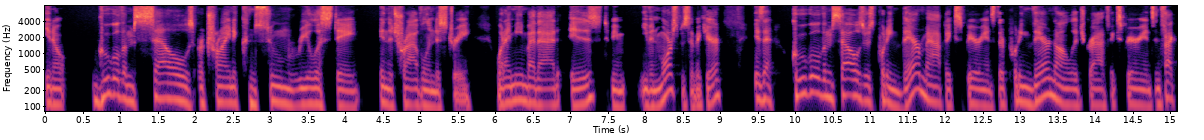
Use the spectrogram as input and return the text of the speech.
you know, Google themselves are trying to consume real estate in the travel industry. What I mean by that is, to be even more specific here, is that Google themselves is putting their map experience, they're putting their knowledge graph experience. In fact,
